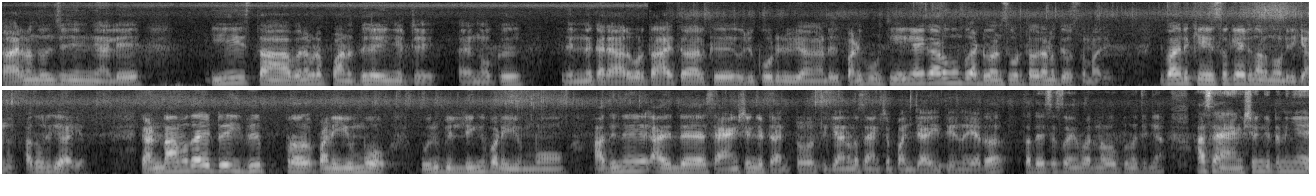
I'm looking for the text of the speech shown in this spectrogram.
കാരണം എന്താണെന്ന് വെച്ച് കഴിഞ്ഞാൽ ഈ സ്ഥാപനം ഇവിടെ പണിത് കഴിഞ്ഞിട്ട് നോക്ക് ഇതിന് കരാറ് കൊടുത്ത ആദ്യത്തെ ആൾക്ക് ഒരു കോടി രൂപ അങ്ങാണ്ട് പണി പൂർത്തീകരിക്കാനേക്കാളും മുമ്പ് അഡ്വാൻസ് കൊടുത്തവരാണ് ഉദ്യോഗസ്ഥന്മാർ ഇപ്പോൾ അതിന്റെ കേസൊക്കെ ആയിട്ട് നടന്നുകൊണ്ടിരിക്കുകയാണ് അതൊരു കാര്യം. രണ്ടാമതായിട്ട് ഇത് പണിയുമ്പോൾ ഒരു ബിൽഡിങ് പണിയുമ്പോൾ അതിന് അതിന്റെ സാങ്ഷൻ കിട്ടാൻ പ്രവർത്തിക്കാനുള്ള സാങ്ഷൻ പഞ്ചായത്തിൽ നിന്ന് ഏതോ തദ്ദേശ സ്വയംഭരണ വകുപ്പ് എന്ന് വെച്ച് കഴിഞ്ഞാൽ ആ സാങ്ഷൻ കിട്ടണമെങ്കിൽ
